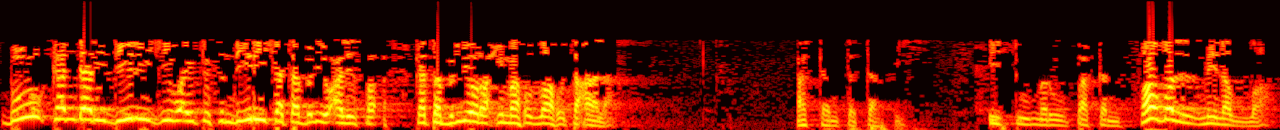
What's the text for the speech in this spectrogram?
Bukan dari diri jiwa itu sendiri kata beliau kata beliau rahimahullahu taala. Akan tetapi itu merupakan fadl minallah.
